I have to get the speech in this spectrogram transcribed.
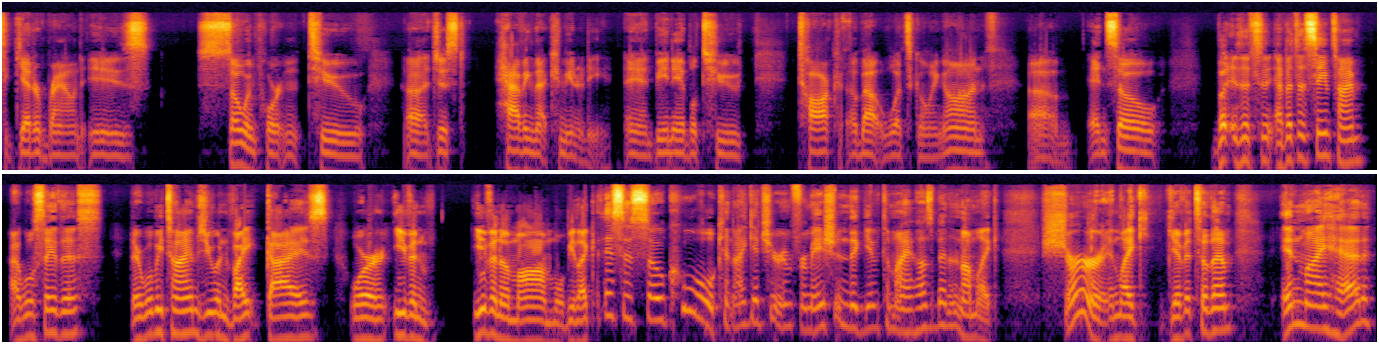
to get around is so important to uh, just having that community and being able to talk about what's going on. Um, and so, but at the, but at the same time, I will say this, there will be times you invite guys or even even a mom will be like, "This is so cool. Can I get your information to give to my husband?" And I'm like, "Sure." And like give it to them. In my head,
